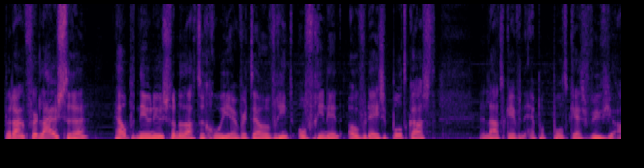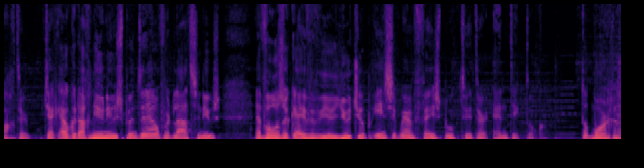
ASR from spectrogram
Bedankt voor het luisteren. Help het nieuw nieuws van de dag te groeien en vertel een vriend of vriendin over deze podcast. En laat ook even een Apple Podcast review achter. Check elke dag nieuwnieuws.nl voor het laatste nieuws. En volg ons ook even via YouTube, Instagram, Facebook, Twitter en TikTok. Tot morgen.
